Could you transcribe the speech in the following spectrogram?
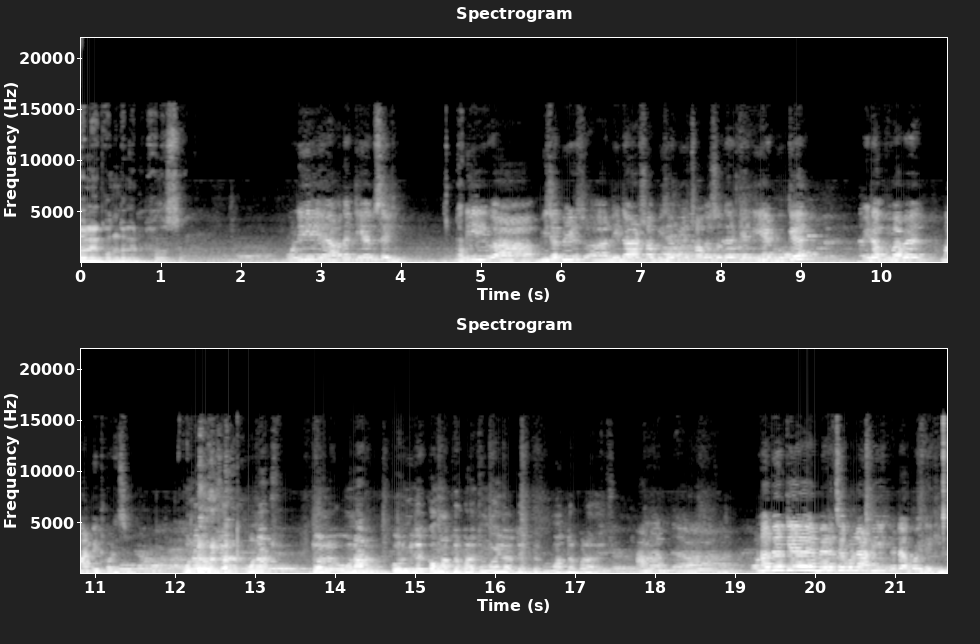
দলের কোন দলের সদস্য? উনি আমাদের টিএমসির। উনি বিজেপির লিডার সব বিজেপির সদস্যদেরকে নিয়ে ঢুকে এরকম ভাবে মারপিট করেছে ওনার অভিযোগ ওনার দলের ওনার কর্মীদেরকেও মারধর করা হয়েছে মহিলাদেরকে মারধর করা হয়েছে। আমার ওনাদেরকে মেরেছে বলে আমি এটা কই দেখি?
